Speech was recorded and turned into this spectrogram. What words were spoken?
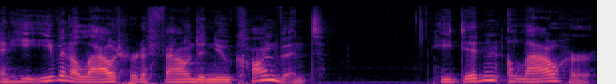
and he even allowed her to found a new convent, he didn't allow her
